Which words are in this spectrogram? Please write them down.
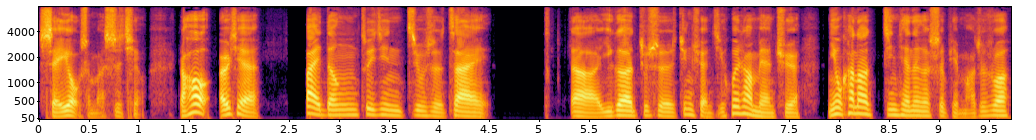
谁有什么事情。然后而且拜登最近就是在呃一个就是竞选集会上面去，你有看到今天那个视频吗？就是说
